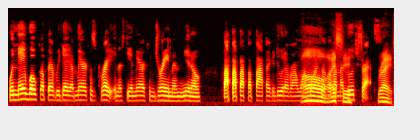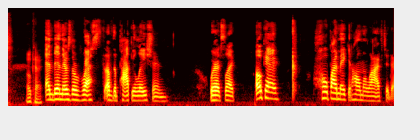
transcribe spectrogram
when they woke up every day, America's great and it's the American dream and, you know, bop, bop, bop, bop, bop, I can do whatever I want Oh, I see. my bootstraps. Right. Okay. And then there's the rest of the population where it's like, okay, hope I make it home alive today.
